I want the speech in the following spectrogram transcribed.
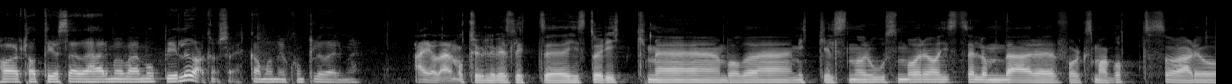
har tatt til seg det her med å være motbydelig, da, kanskje. Kan man jo konkludere med. Nei, og Det er naturligvis litt uh, historikk med både Mikkelsen og Rosenborg. Og selv om det er uh, folk som har gått, så er det jo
